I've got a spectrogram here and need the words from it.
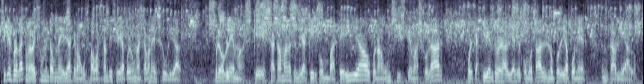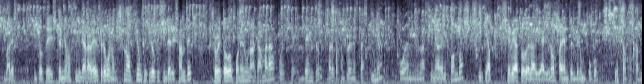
Sí que es verdad que me habéis comentado una idea que me ha gustado bastante y sería poner una cámara de seguridad. Problemas, que esa cámara tendría que ir con batería o con algún sistema solar, porque aquí dentro del aviario como tal no podría poner un cableado, ¿vale? Entonces tendríamos que mirar a ver, pero bueno, es una opción que creo que es interesante, sobre todo poner una cámara pues eh, dentro. Por ejemplo en esta esquina o en la esquina del fondo y que se vea todo el aviario, ¿no? Para entender un poco qué está pasando.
